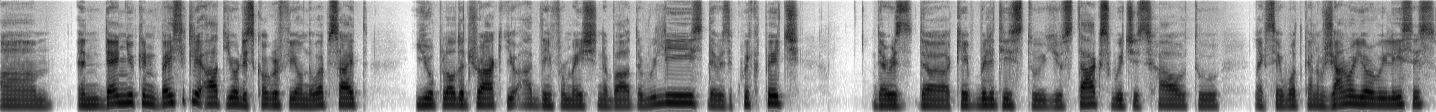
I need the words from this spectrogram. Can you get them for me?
Um, and then you can basically add your discography on the website. You upload the track, you add the information about the release. There is a quick pitch. there is the capabilities to use tags, which is how to like say what kind of genre your release is.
